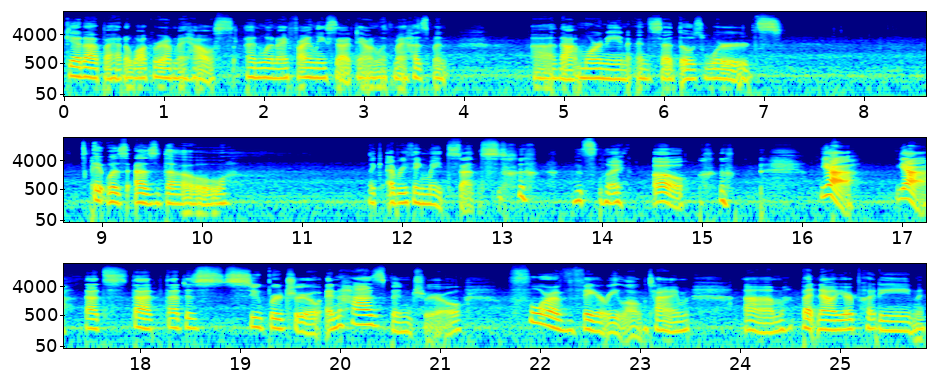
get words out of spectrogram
get up, I had to walk around my house. And when I finally sat down with my husband uh, that morning and said those words, it was as though like everything made sense. it's like, oh, yeah, yeah, that's that that is super true and has been true for a very long time. Um, but now you're putting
